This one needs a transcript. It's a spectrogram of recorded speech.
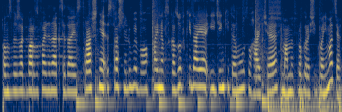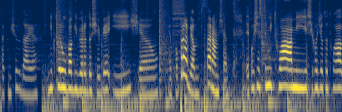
Pan Zwierzak bardzo fajne reakcje daje, strasznie, strasznie lubię, bo fajne wskazówki daje i dzięki temu, słuchajcie, mamy progresik w animacjach, tak mi się wydaje. Niektóre uwagi biorę do siebie i się poprawiam, staram się. Właśnie z tymi tłami, jeśli chodzi o te tła,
